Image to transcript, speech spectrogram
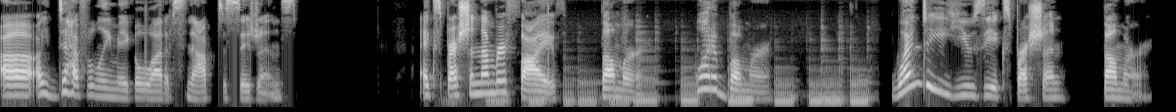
uh, I definitely make a lot of snap decisions. Expression number five bummer. What a bummer. When do you use the expression bummer?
